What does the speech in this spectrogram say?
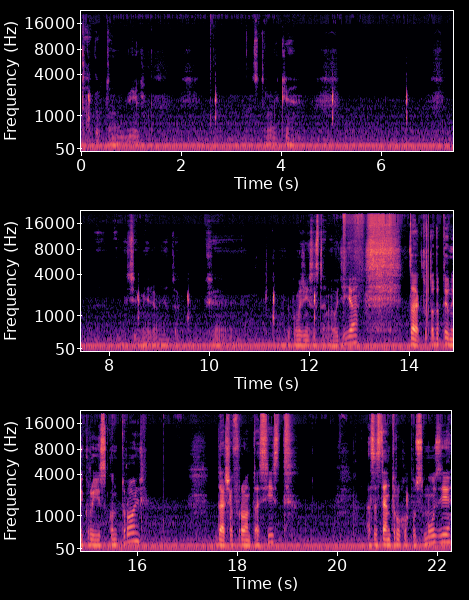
Так, автомобіль. Настройки. Так. е, Допоможні системи водія. Так, тут адаптивний круїз контроль. Далі фронт асіст. Асистент руху по смузі,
